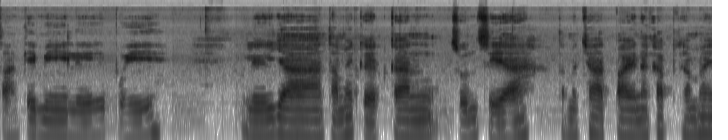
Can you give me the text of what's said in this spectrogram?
สารเคมีหรือปุ๋ย หรือยาทำให้เกิดการสูญเสียธรรมชาติไปนะครับทำให้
